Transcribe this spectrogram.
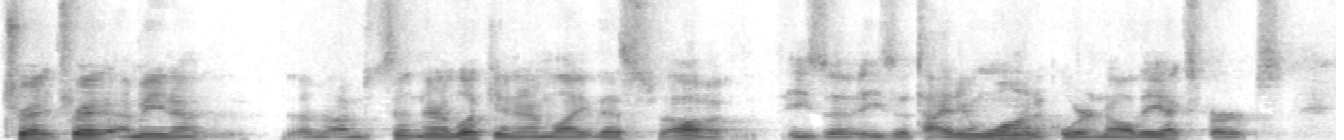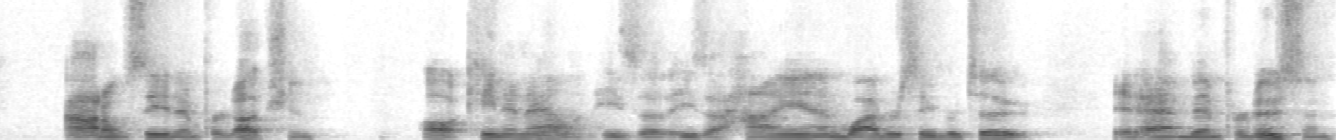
Trade, trade. I mean, I, I'm sitting there looking, and I'm like, "That's oh, he's a he's a tight end one according to all the experts." I don't see it in production. Oh, Keenan Allen, he's a he's a high end wide receiver too. It hadn't been producing,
